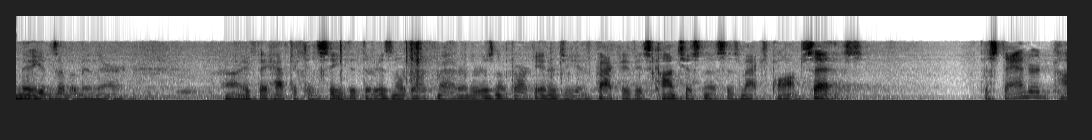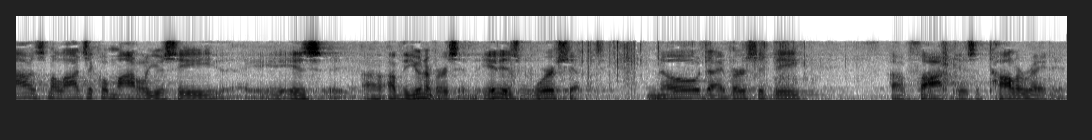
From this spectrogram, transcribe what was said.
millions of them in there. Uh, if they have to concede that there is no dark matter and there is no dark energy. In fact, it is consciousness, as Max Planck says. The standard cosmological model you see is uh, of the universe. It is worshipped. No diversity of thought is tolerated.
